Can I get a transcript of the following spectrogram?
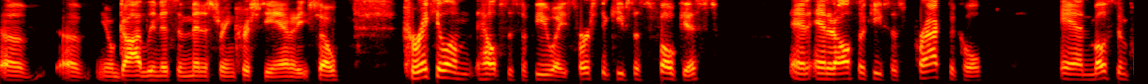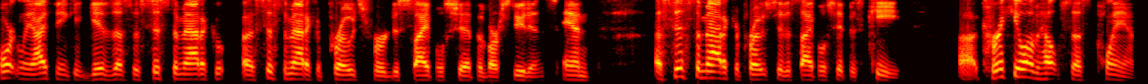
of of you know godliness and ministry and christianity so curriculum helps us a few ways. First, it keeps us focused, and, and it also keeps us practical. And most importantly, I think it gives us a systematic a systematic approach for discipleship of our students. And a systematic approach to discipleship is key. Uh, curriculum helps us plan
